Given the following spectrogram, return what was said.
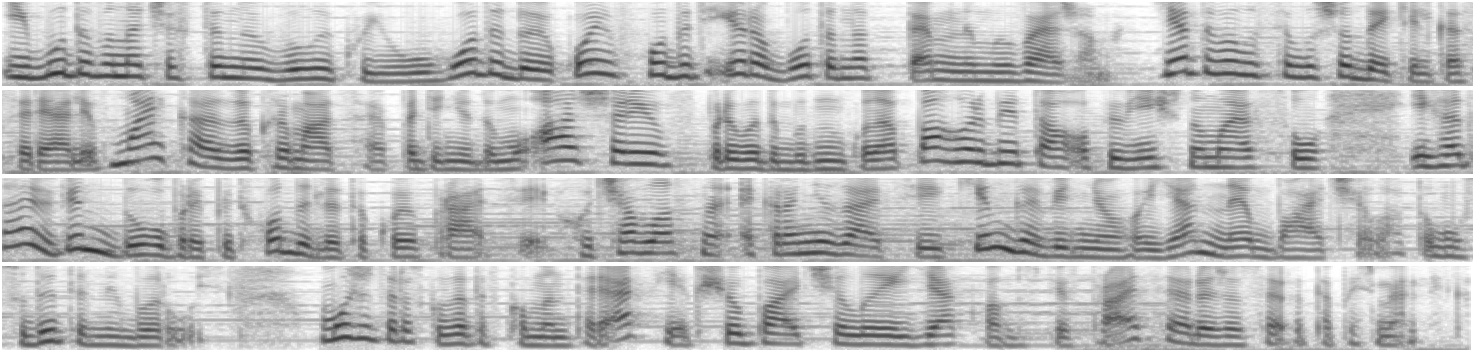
І буде вона частиною великої угоди, до якої входить і робота над темними вежами. Я дивилася лише декілька серіалів Майка, зокрема, це падіння дому Ашерів, приводи будинку на пагорбі та опівнічну месу. І гадаю, він добре підходить для такої праці. Хоча, власне, екранізації Кінга від нього я не бачила, тому судити не берусь. Можете розказати в коментарях, якщо бачили, як вам співпраця режисера та письменника.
